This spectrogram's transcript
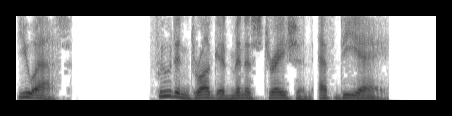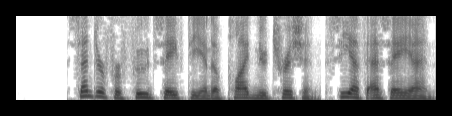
US Food and Drug Administration FDA Center for Food Safety and Applied Nutrition CFSAN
